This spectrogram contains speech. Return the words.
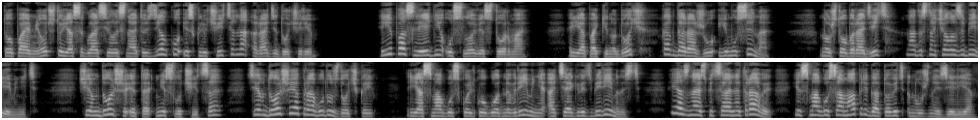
то поймет, что я согласилась на эту сделку исключительно ради дочери. И последнее условие Сторма. Я покину дочь, когда рожу ему сына. Но чтобы родить, надо сначала забеременеть. Чем дольше это не случится, тем дольше я пробуду с дочкой. Я смогу сколько угодно времени оттягивать беременность. Я знаю специальные травы и смогу сама приготовить нужное зелье.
